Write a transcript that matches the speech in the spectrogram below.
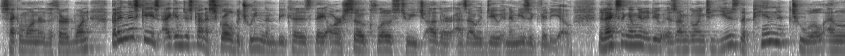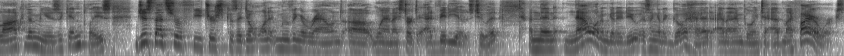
second one, or the third one. But in this case, I can just kind of scroll between them because they are so close to each other as I would do in a music video. The next thing I'm going to do is I'm going to use the pin tool and lock the music in place. Just that's for features because I don't want it moving around uh, when I start to add videos to it. And then now what I'm going to do is I'm going to go ahead and I'm going to add my fireworks.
